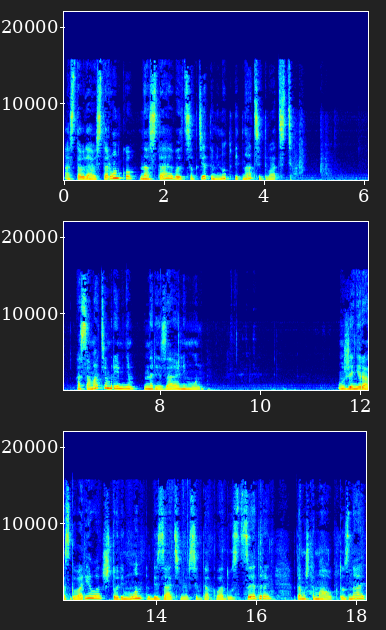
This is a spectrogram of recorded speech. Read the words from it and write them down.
Оставляю в сторонку, настаивается где-то минут 15-20. А сама тем временем нарезаю лимон. Уже не раз говорила, что лимон обязательно всегда кладу с цедрой, потому что мало кто знает,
